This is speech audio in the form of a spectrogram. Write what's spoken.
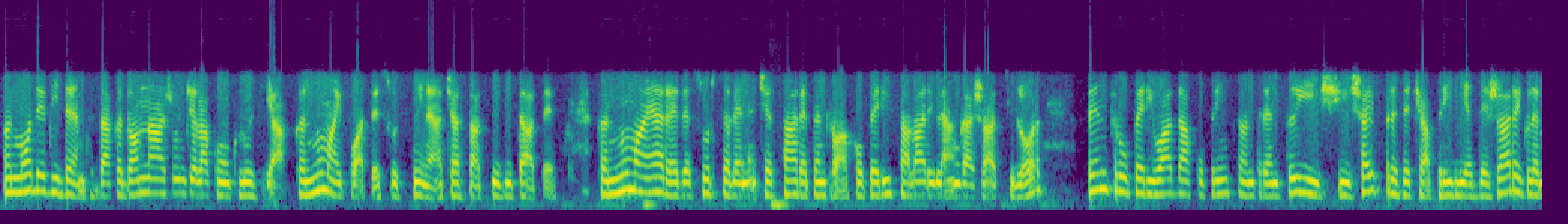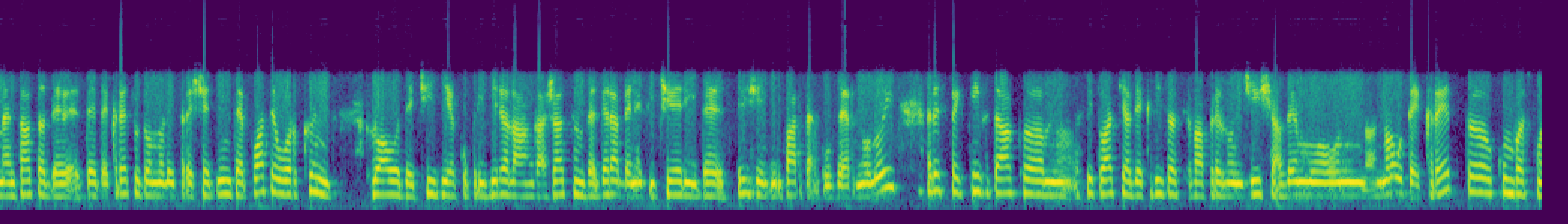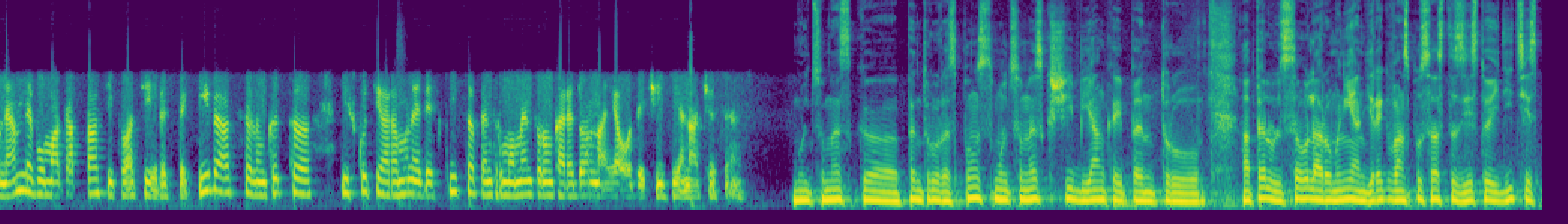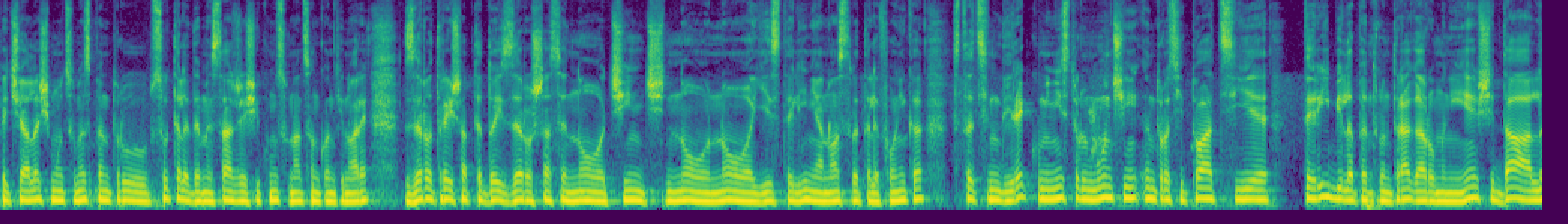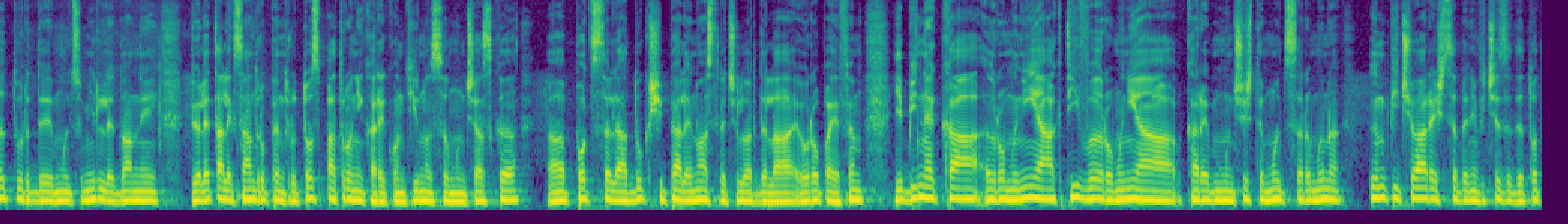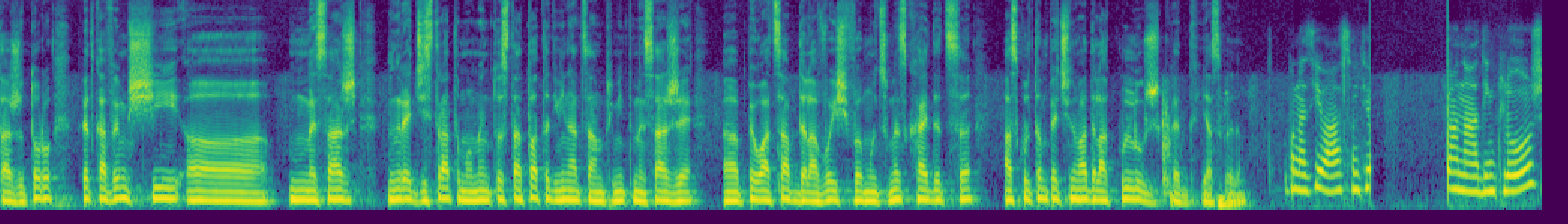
În mod evident, dacă doamna ajunge la concluzia că nu mai poate susține această activitate, că nu mai are resursele necesare pentru a acoperi salariile angajaților, pentru perioada cuprinsă între 1 și 16 aprilie, deja reglementată de, de decretul domnului președinte, poate oricând lua o decizie cu privire la angajați în vederea beneficierii de sprijin din partea guvernului, respectiv dacă situația de criză se va prelungi și avem un nou decret, cum vă spuneam, ne vom adapta situației respective, astfel încât discuția rămâne deschisă pentru momentul în care doamna ia o decizie în acest sens. Mulțumesc uh, pentru răspuns, mulțumesc și Biancăi pentru apelul său la România în direct. V-am spus astăzi, este o ediție specială și mulțumesc pentru sutele de mesaje și cum sunați în continuare. 0372069599 este linia noastră telefonică. Stăți în direct cu Ministrul Muncii într-o situație teribilă pentru întreaga Românie și da, alături de mulțumirile doamnei Violeta Alexandru pentru toți patronii care continuă să muncească, uh, pot să le aduc și pe ale noastre celor de la Europa FM. E bine ca România activă, România care muncește mult să rămână în picioare și să beneficieze de tot ajutorul. Cred că avem și uh, un mesaj înregistrat în momentul ăsta. Toată dimineața am primit mesaje uh, pe WhatsApp de la voi și vă mulțumesc. Haideți să Ascultăm pe cineva de la Cluj, cred. Ia să vedem. Bună ziua, sunt eu, Ioana din Cluj.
